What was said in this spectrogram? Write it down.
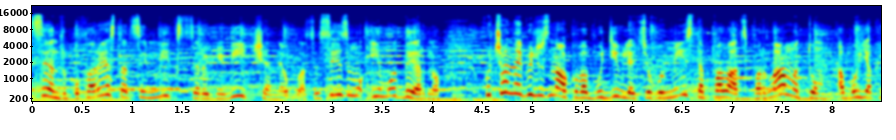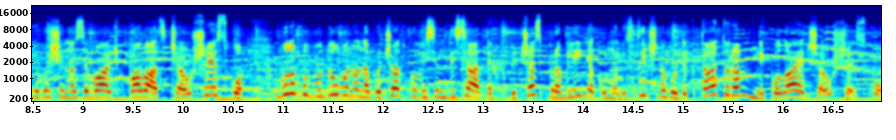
Центр Бухареста це мікс середньовіччя, неокласицизму і модерну. Хоча найбільш знакова будівля цього міста палац парламенту, або як його ще називають палац Чаушеску, було побудовано на початку 80-х під час правління комуністичного диктатора Ніколая Чаушеску.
